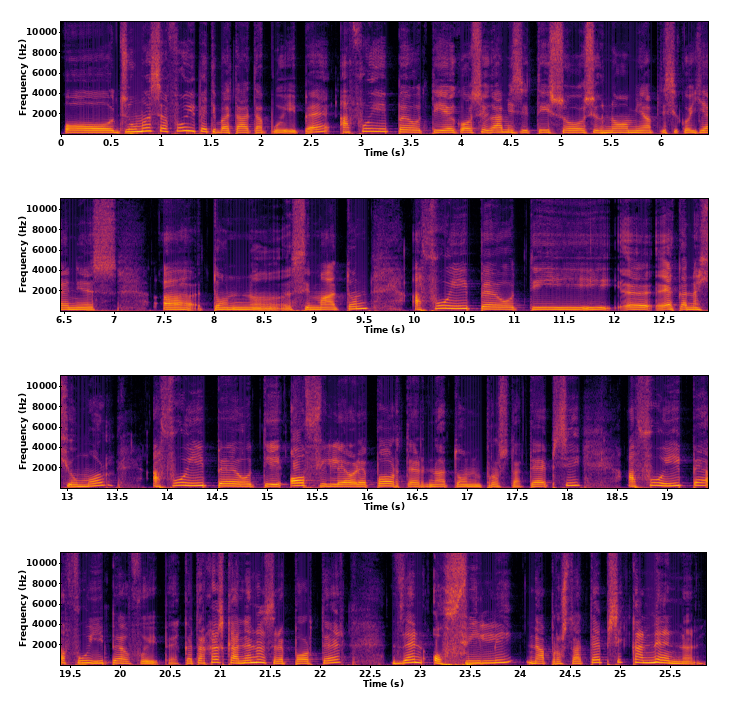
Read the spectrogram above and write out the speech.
Ο Τζούμας αφού είπε την πατάτα που είπε, αφού είπε ότι εγώ σιγά μη ζητήσω συγγνώμη από τις οικογένειες των ε, θυμάτων αφού είπε ότι ε, έκανα χιούμορ αφού είπε ότι όφιλε ο ρεπόρτερ να τον προστατέψει αφού είπε, αφού είπε, αφού είπε. Καταρχάς κανένας ρεπόρτερ δεν οφείλει να προστατέψει κανέναν.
